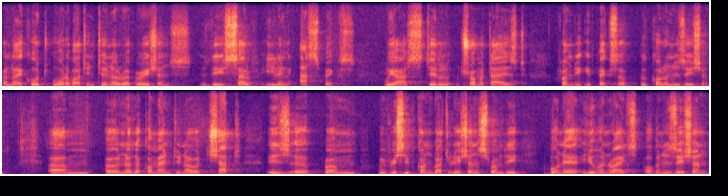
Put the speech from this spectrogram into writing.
and I quote, what about internal reparations? The self-healing aspects we are still traumatized from the effects of colonization. Um, another comment in our chat is uh, from, we've received congratulations from the Bonaire Human Rights Organization,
